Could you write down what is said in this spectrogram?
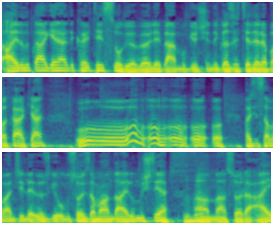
ayrılıklar genelde kalitesiz oluyor. Böyle ben bugün şimdi gazetelere bakarken Oh, oh, oh, oh, oh. Hacı Sabancı ile Özge Ulusoy zamanında ayrılmıştı ya. Ondan sonra ay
